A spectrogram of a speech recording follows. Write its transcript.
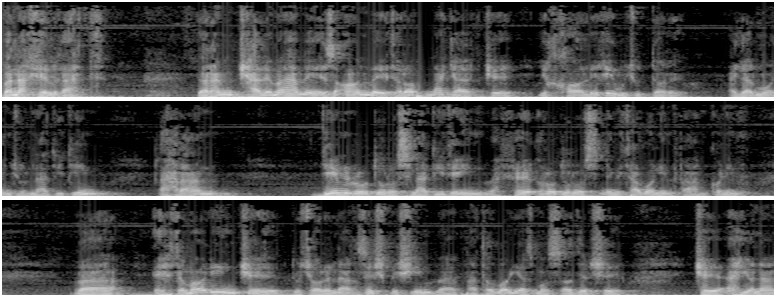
و نه خلقت در همین کلمه هم اذعان و اعتراف نکرد که یه خالقی وجود داره. اگر ما اینجور ندیدیم قهرن دین رو درست ندیده ایم و فقه رو درست نمی‌توانیم فهم کنیم. و احتمال این که دچار لغزش بشیم و فتاوایی از ما صادر شه که احیانا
